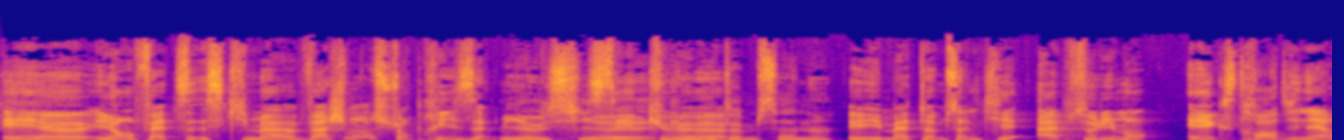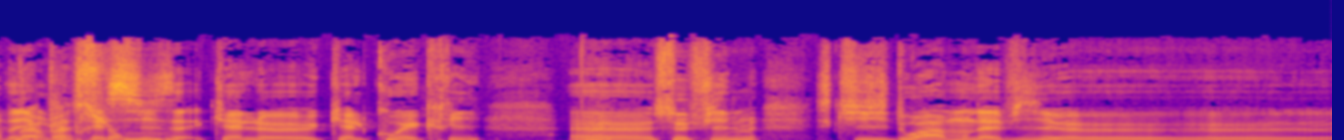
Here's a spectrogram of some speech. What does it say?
et, euh, et en fait, ce qui m'a vachement surprise, Mais il y a aussi C'est euh, que, Emma Thompson. et Emma Thompson qui est absolument extraordinaire. D'ailleurs, je précise qu'elle euh, qu'elle coécrit euh, ce film, ce qui doit, à mon avis, euh,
